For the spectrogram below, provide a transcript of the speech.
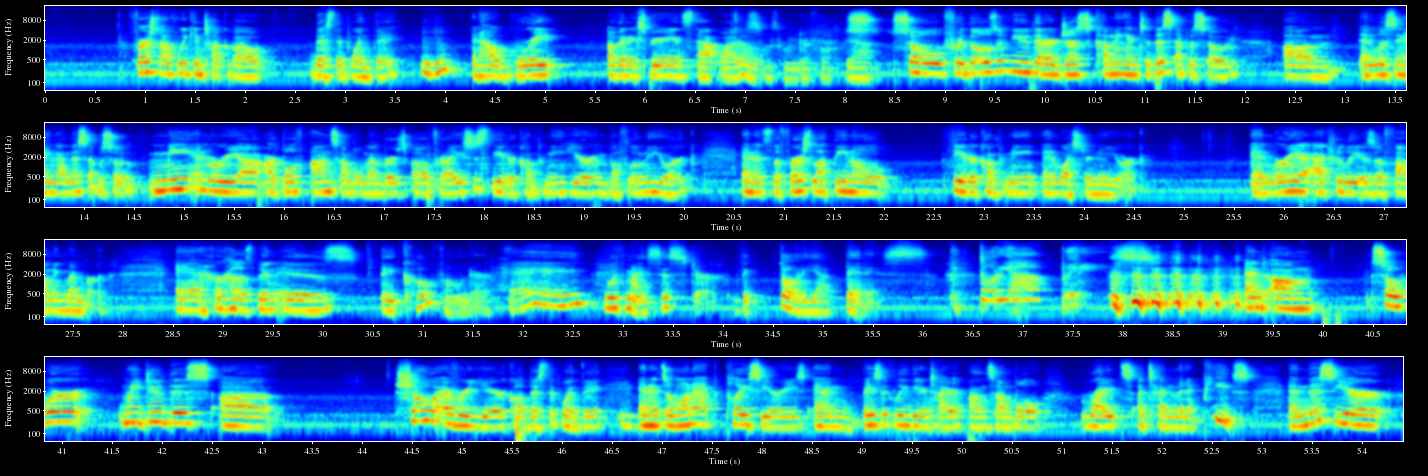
first off, we can talk about Desde Puente and how great of an experience that Oh, was. it was wonderful. Yeah. So, for those of you that are just coming into this episode um, and listening on this episode, me and Maria are both ensemble members of Raices Theater Company here in Buffalo, New York. And it's the first Latino theater company in Western New York. And Maria actually is a founding member. And her husband is, A co-founder hey, with my sister, Victoria Perez. Victoria Perez. and um, so we're we do this uh, show every year called Desde Puente, and it's a one act play series, and basically the entire ensemble writes a ten minute piece. And this year,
